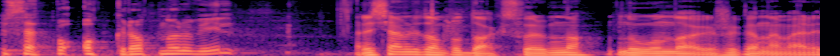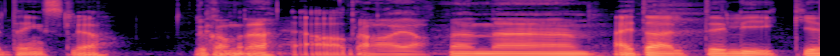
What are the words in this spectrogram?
Sett på akkurat når du vil. Det kommer litt an på dagsformen. da. Noen dager så kan jeg være litt engstelig. ja. Du kan det? Ja, da. ja, ja. Men uh... Jeg er ikke alltid like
